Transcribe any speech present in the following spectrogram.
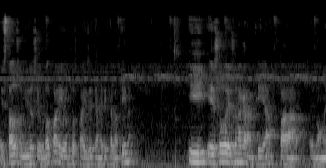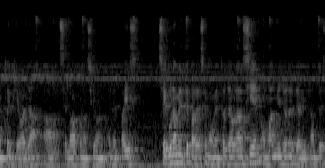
Estados Unidos, Europa y otros países de América Latina. Y eso es una garantía para el momento en que vaya a hacer la vacunación en el país. Seguramente para ese momento ya habrá 100 o más millones de habitantes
